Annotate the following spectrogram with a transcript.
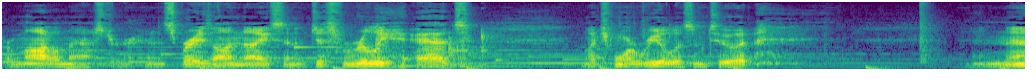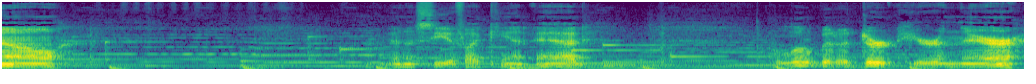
from Model Master and it sprays on nice and it just really adds much more realism to it. And now I'm gonna see if I can't add a little bit of dirt here and there.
